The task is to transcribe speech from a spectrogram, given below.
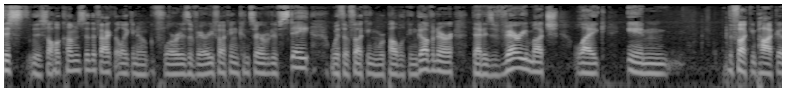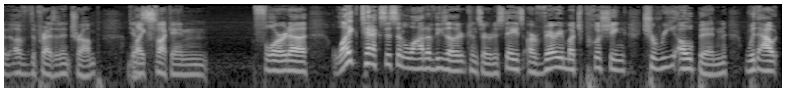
this this all comes to the fact that like you know, Florida is a very fucking conservative state with a fucking Republican governor that is very much like in the fucking pocket of the President Trump. Like fucking Florida, like Texas and a lot of these other conservative states, are very much pushing to reopen without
